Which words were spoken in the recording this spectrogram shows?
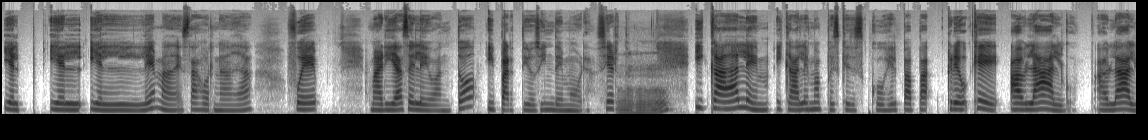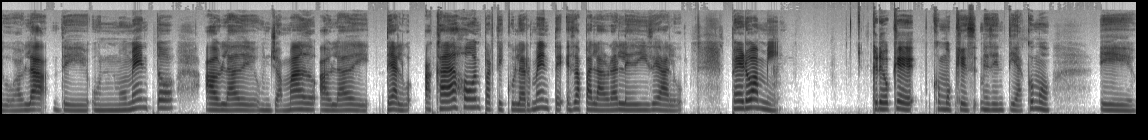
Y el y el, y el lema de esta jornada fue María se levantó y partió sin demora, ¿cierto? Y cada lema, y cada lema pues que escoge el Papa, creo que habla algo, habla algo, habla de un momento, habla de un llamado, habla de, de algo. A cada joven particularmente esa palabra le dice algo. Pero a mí, creo que como que me sentía como eh,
